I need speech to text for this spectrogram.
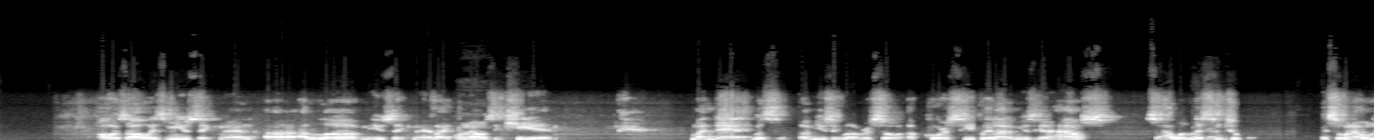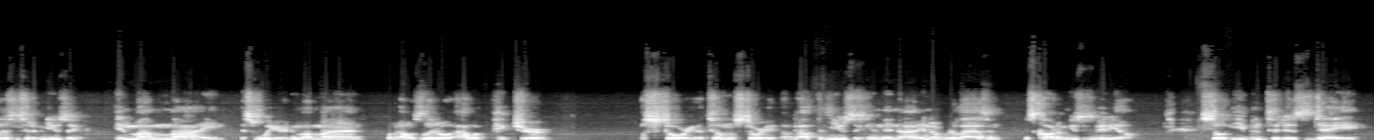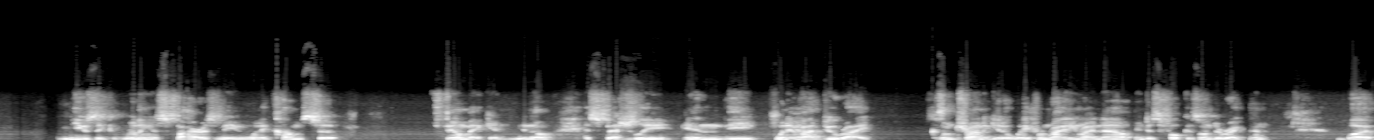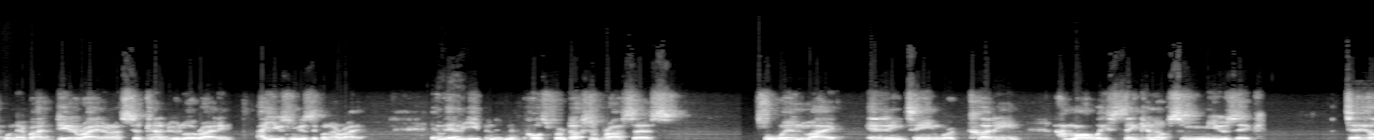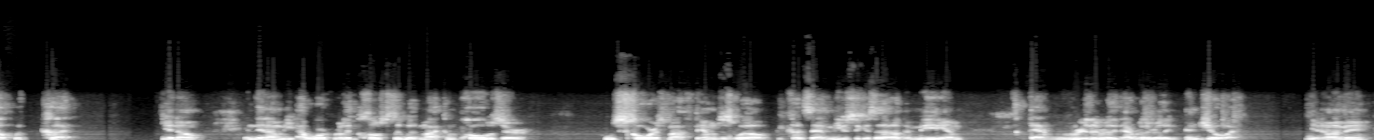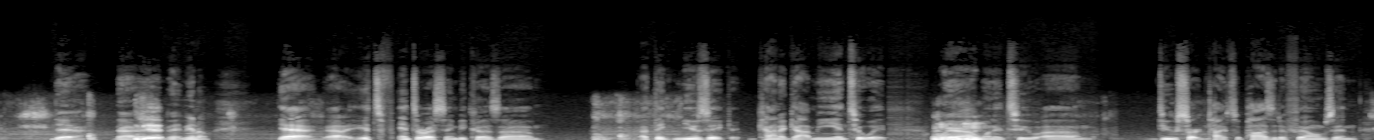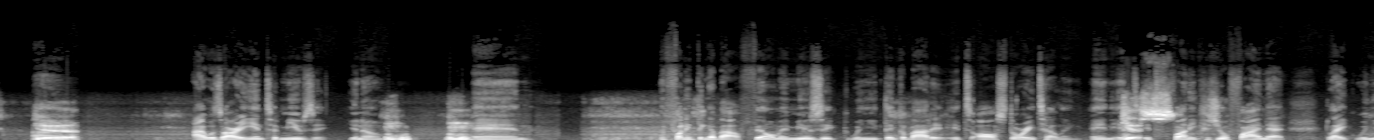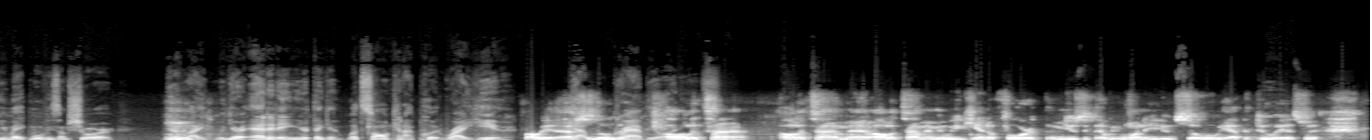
Oh, it's always music, man. Uh, I love music, man. Like when I was a kid, my dad was a music lover, so of course he played a lot of music in the house. So I would listen to it, and so when I would listen to the music, in my mind, it's weird. In my mind, when I was little, I would picture a story or telling a story about the music, and then I end up realizing it's called a music video. So even to this day, music really inspires me when it comes to filmmaking, you know, especially in the whenever I do write, because I'm trying to get away from writing right now and just focus on directing. But whenever I did write, and I still kind of do a little writing, I use music when I write. And then even in the post production process, when my editing team were cutting, I'm always thinking of some music to help with cut, you know. And then I mean, I work really closely with my composer, who scores my films as well, because that music is the other medium that really, really, that really, really enjoy. You know what I mean? Yeah, nah, Yeah. you know, yeah. Uh, it's interesting because um, I think music kind of got me into it, where I Mhm. wanted to um, do certain types of positive films, and um, Yeah. I was already into music, you know, Mhm. Mhm. and the funny thing about film and music, when you think about it, it's all storytelling, and it's, it's funny because you'll find that, like when you make movies, I'm sure you're Mhm. like when you're editing, you're thinking, what song can I put right here? Oh yeah, absolutely. grab the all the time. All the time, man. All the time. I mean, we can't afford the music that we want to use. So what we have to do is we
